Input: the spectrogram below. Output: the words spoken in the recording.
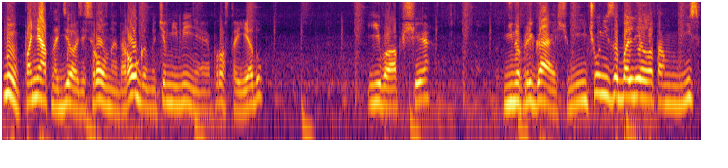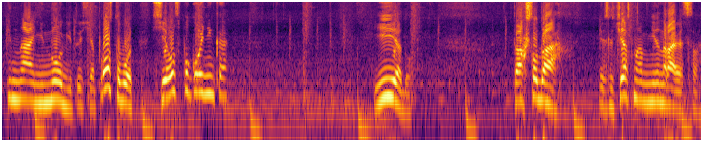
ну, понятно, дело здесь ровная дорога, но тем не менее, я просто еду и вообще не напрягаюсь. У меня ничего не заболело, там, ни спина, ни ноги. То есть я просто вот сел спокойненько и еду. Так что да, если честно, мне нравится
